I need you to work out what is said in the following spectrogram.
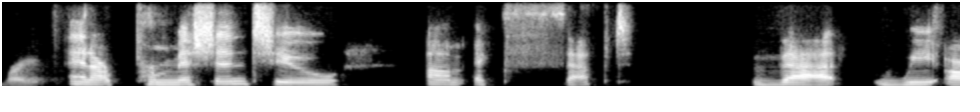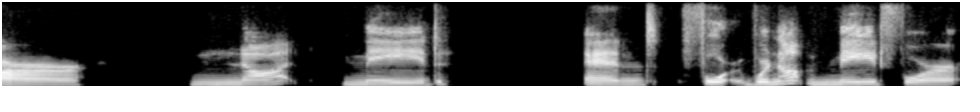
right. and our permission to um, accept that we are not made and for we're not made for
